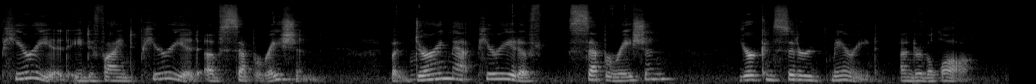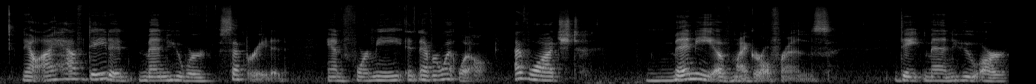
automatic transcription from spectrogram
period, a defined period of separation. But during that period of separation, you're considered married under the law. Now, I have dated men who were separated, and for me, it never went well. I've watched many of my girlfriends date men who are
